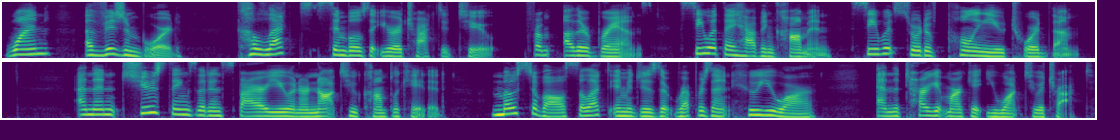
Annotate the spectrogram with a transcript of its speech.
One, a vision board. Collect symbols that you're attracted to from other brands. See what they have in common. See what's sort of pulling you toward them. And then choose things that inspire you and are not too complicated. Most of all, select images that represent who you are and the target market you want to attract.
